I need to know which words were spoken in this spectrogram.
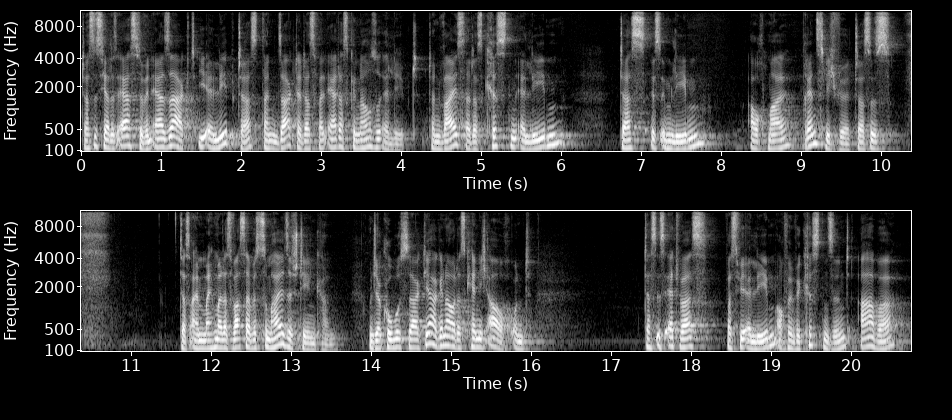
Das ist ja das Erste. Wenn er sagt, ihr erlebt das, dann sagt er das, weil er das genauso erlebt. Dann weiß er, dass Christen erleben, dass es im Leben auch mal brenzlig wird, dass, es, dass einem manchmal das Wasser bis zum Halse stehen kann. Und Jakobus sagt, ja genau, das kenne ich auch. Und das ist etwas, was wir erleben, auch wenn wir Christen sind, aber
